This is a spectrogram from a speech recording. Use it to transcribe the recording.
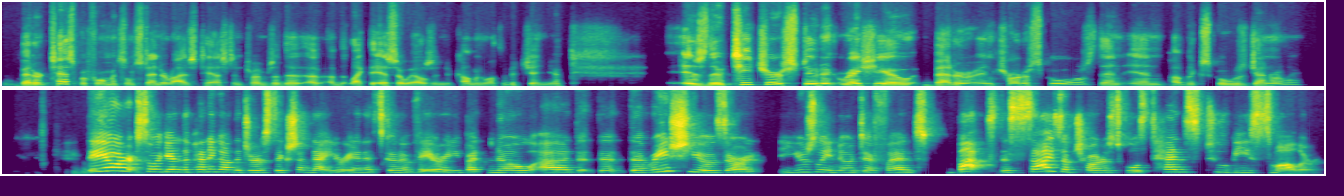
better test performance on standardized tests in terms of the, of, of the- like the SOLs in the Commonwealth of Virginia. Is the teacher-student ratio better in charter schools than in public schools generally? They are, so again, depending on the jurisdiction that you're in, it's going to vary, but no, uh, the, the, the ratios are usually no different, but the size of charter schools tends to be smaller.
